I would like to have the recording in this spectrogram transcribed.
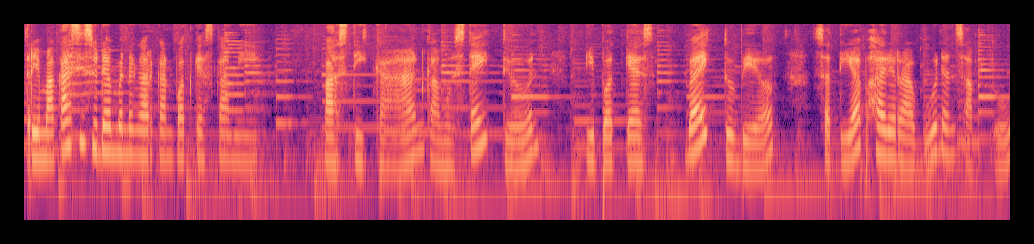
Terima kasih sudah mendengarkan podcast kami. Pastikan kamu stay tune di podcast Bike to Build setiap hari Rabu dan Sabtu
